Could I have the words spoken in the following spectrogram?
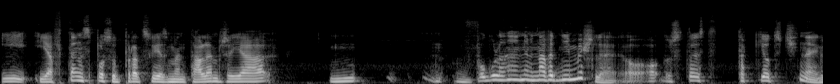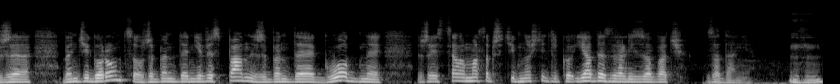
I ja w ten sposób pracuję z mentalem, że ja w ogóle nawet nie myślę, że to jest taki odcinek, że będzie gorąco, że będę niewyspany, że będę głodny, że jest cała masa przeciwności, tylko jadę zrealizować zadanie. Mhm.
